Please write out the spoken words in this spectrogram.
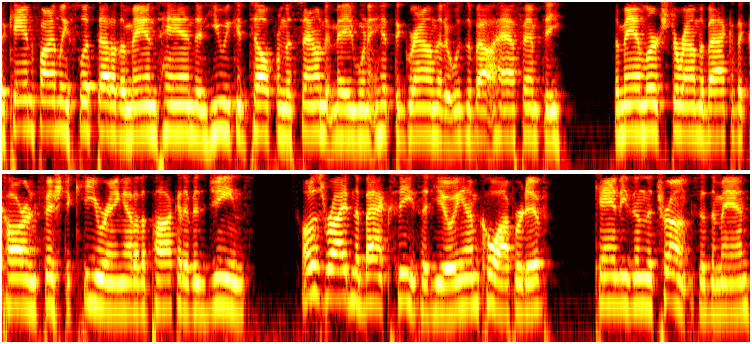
The can finally slipped out of the man's hand, and Huey could tell from the sound it made when it hit the ground that it was about half empty. The man lurched around the back of the car and fished a key ring out of the pocket of his jeans. I'll just ride in the back seat, said Huey. I'm cooperative. Candy's in the trunk, said the man.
